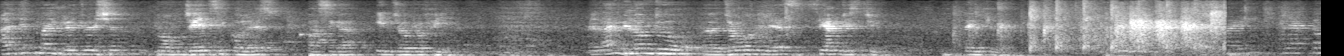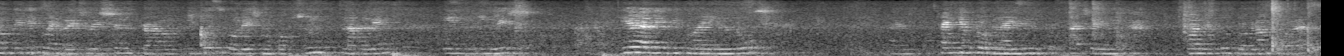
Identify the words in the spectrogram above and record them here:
I did my graduation from JNC College, Pasighat, in geography. And I belong to uh, Jogo village, Siang district. Thank you. Mokokchung, Nagaland, in English. Here I live with my in-laws. And thank you for organizing such a wonderful program for us.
